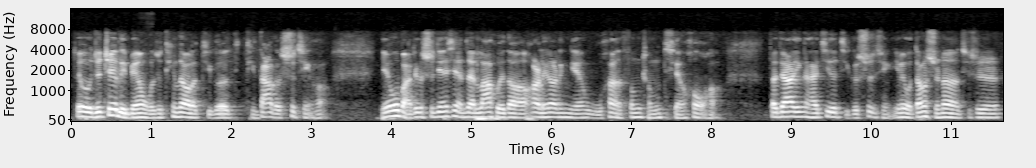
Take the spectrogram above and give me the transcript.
对，我觉得这里边我是听到了几个挺大的事情哈，因为我把这个时间线再拉回到二零二零年武汉封城前后哈，大家应该还记得几个事情，因为我当时呢其实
